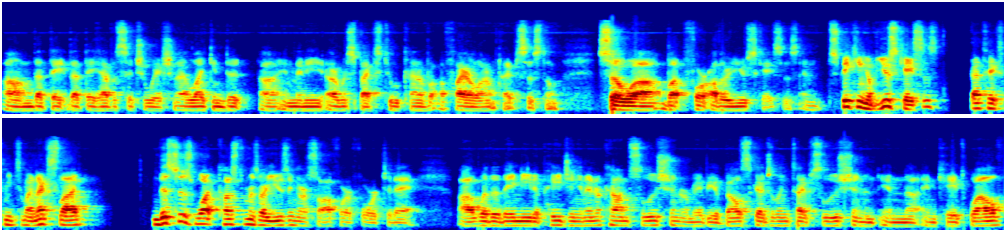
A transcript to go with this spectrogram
um, that they that they have a situation. I likened it uh, in many uh, respects to kind of a fire alarm type system. So, uh, but for other use cases. And speaking of use cases, that takes me to my next slide. This is what customers are using our software for today. Uh, whether they need a paging and intercom solution or maybe a bell scheduling type solution in in, uh, in K-12,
